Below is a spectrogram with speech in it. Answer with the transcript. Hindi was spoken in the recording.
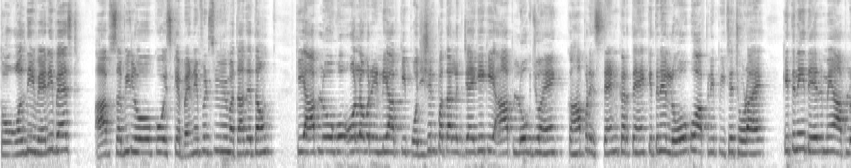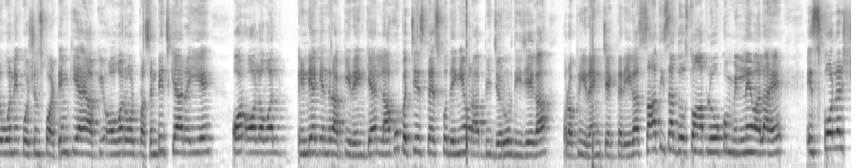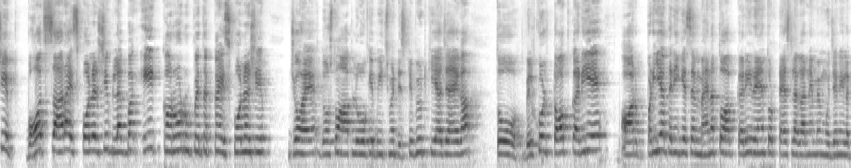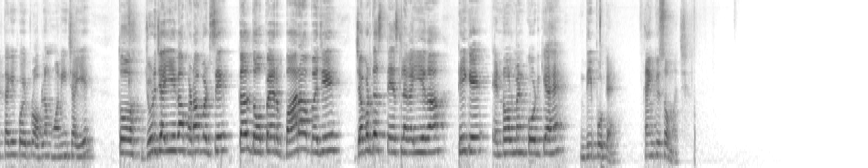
तो ऑल दी वेरी बेस्ट आप सभी लोगों को इसके बेनिफिट्स भी मैं बता देता हूँ कि आप लोगों को ऑल ओवर इंडिया आपकी पोजीशन पता लग जाएगी कि आप लोग जो हैं, कहाँ पर स्टैंड करते हैं, कितने लोगों को आपने पीछे छोड़ा है। कितनी देर में आप लोगों ने क्वेश्चंस को अटेम्प्ट किया है? आपकी ओवरऑल परसेंटेज क्या रही है? और ऑल ओवर इंडिया के अंदर आपकी रैंक क्या है? लाखों बच्चे इस टेस्ट को देंगे और आप भी ज़रूर दीजिएगा और अपनी रैंक चेक करिएगा। साथ ही साथ दोस्तों, आप लोगों को मिलने वाला है स्कॉलरशिप बहुत सारा स्कॉलरशिप लगभग एक करोड़ रुपए तक का स्कॉलरशिप जो है दोस्तों, आप लोगों के बीच में डिस्ट्रीब्यूट किया जाएगा। तो बिल्कुल टॉप करिए और बढ़िया तरीके से मेहनत तो आप कर ही रहे हैं तो टेस्ट लगाने में मुझे नहीं लगता कि कोई प्रॉब्लम होनी चाहिए। तो जुड़ जाइएगा फटाफट से। कल दोपहर 12 बजे ज़बरदस्त टेस्ट लगाइएगा। ठीक है एनरोलमेंट कोड क्या है? Deepu ten thank you so much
